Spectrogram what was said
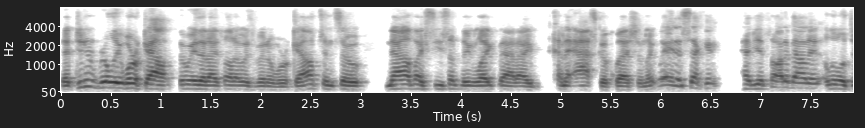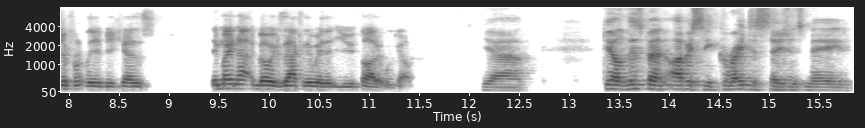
That didn't really work out the way that I thought it was going to work out. And so now if I see something like that, I kind of ask a question like, wait a second, have you thought about it a little differently? Because it might not go exactly the way that you thought it would go. Yeah. Gill, there's been obviously great decisions made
